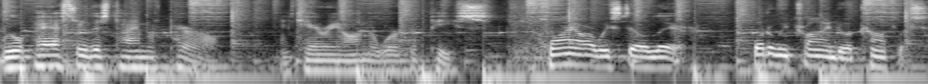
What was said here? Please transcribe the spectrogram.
we will pass through this time of peril and carry on the work of peace. Why are we still there? What are we trying to accomplish?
